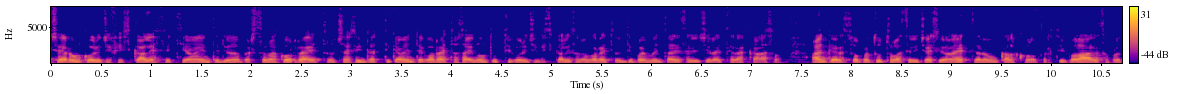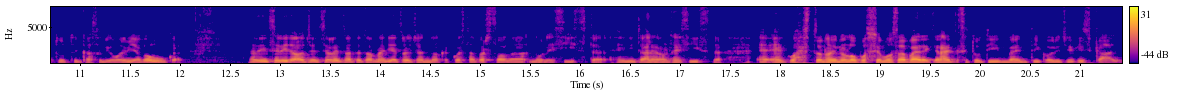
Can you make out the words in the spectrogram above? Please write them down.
c'era un codice fiscale effettivamente di una persona corretto, cioè sintatticamente corretto, sai, non tutti i codici fiscali sono corretti, non ti puoi inventare 16 lettere a caso, anche e soprattutto la sedicesima lettera è un calcolo particolare, soprattutto in caso di omimia, comunque è stato inserito, l'agenzia delle entrate torna dietro dicendo che questa persona non esiste, in Italia non esiste e, e questo noi non lo possiamo sapere chiaramente se tu ti inventi i codici fiscali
